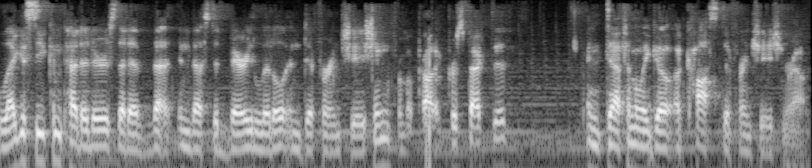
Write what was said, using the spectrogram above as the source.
legacy competitors that have invested very little in differentiation from a product perspective and definitely go a cost differentiation route.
